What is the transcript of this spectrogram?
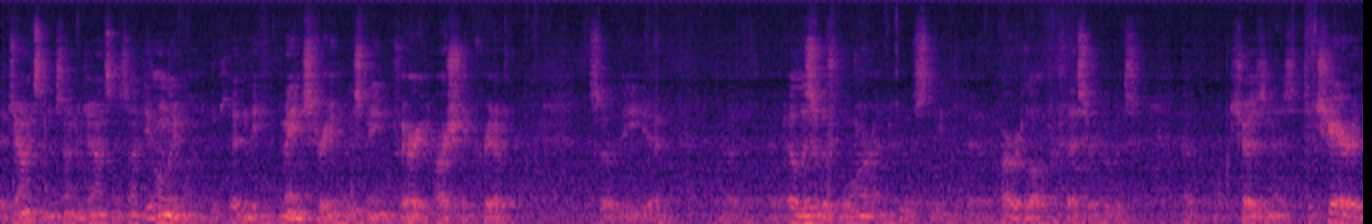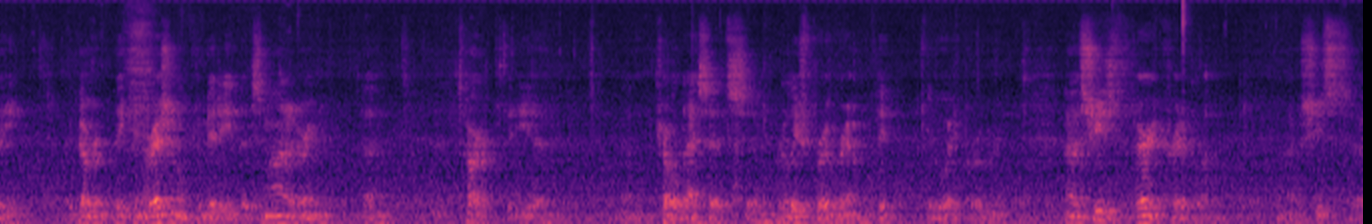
uh, Johnson, Simon Johnson, is not the only one who's in the mainstream who's being very harshly critical. So the uh, uh, Elizabeth Warren, who's the uh, Harvard Law professor who was chosen as to chair the, the the congressional committee that's monitoring TARP, the uh, Troubled Assets Relief Program, the giveaway program. Uh, she's very critical of it. Uh, she's uh,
